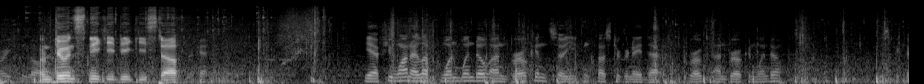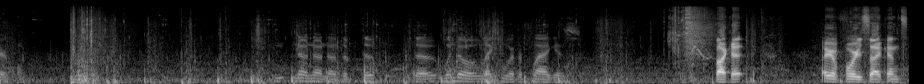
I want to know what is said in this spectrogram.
or you can go I'm over. doing sneaky deaky stuff. Okay. Yeah, if you want, I left one window unbroken, so you can cluster grenade that bro unbroken window. Just be careful. N- No, no, no, the, the, the window, like, where the flag is. Fuck it. I got 40 seconds.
